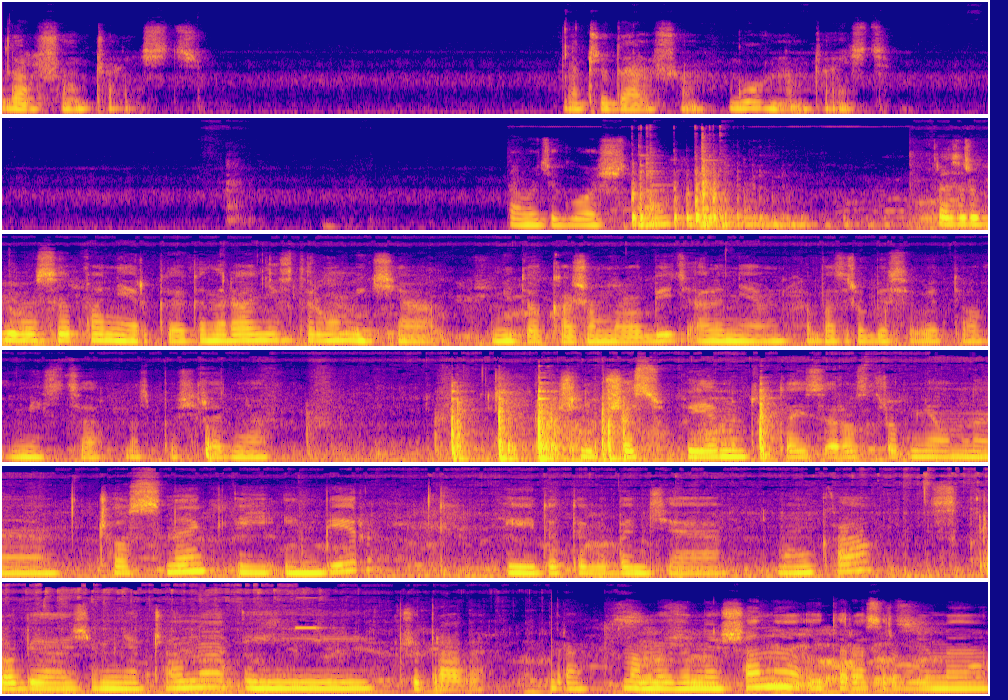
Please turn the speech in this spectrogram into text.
dalszą część. Znaczy dalszą, główną część. To będzie głośno. Teraz robimy sobie panierkę. Generalnie w Thermomixie mi to każą robić, ale nie wiem, chyba zrobię sobie to w misce bezpośrednio. Czyli przesypujemy tutaj rozdrobniony czosnek i imbir. I do tego będzie mąka, skrobia ziemniaczana i przyprawy. Dobra, mamy wymieszane i teraz robimy,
